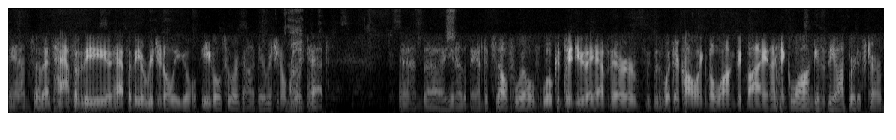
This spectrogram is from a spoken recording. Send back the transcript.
And so that's half of the half of the original Eagle, Eagles who are gone, the original Right. quartet and uh, you know the band itself will will continue. They have their what they're calling the long goodbye, and I think long is the operative term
